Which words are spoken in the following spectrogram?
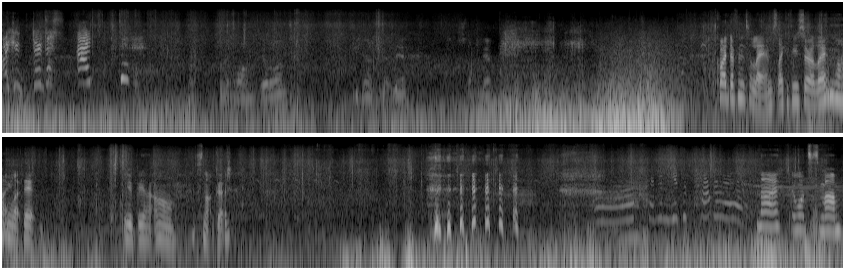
I can do this. I did it. Put it in line with the other ones. Keep going, get there. Stop again quite different to lambs. Like if you saw a lamb lying like that, you'd be like, oh, it's not good. no, it wants its mum.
